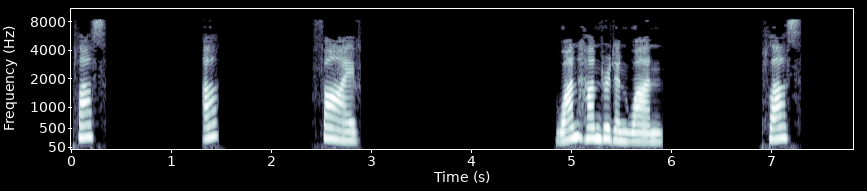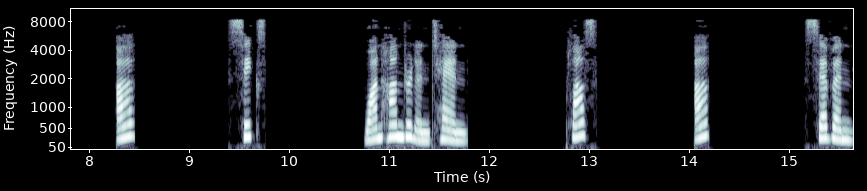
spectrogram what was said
plus 5 101 plus a 6 110 plus a 7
